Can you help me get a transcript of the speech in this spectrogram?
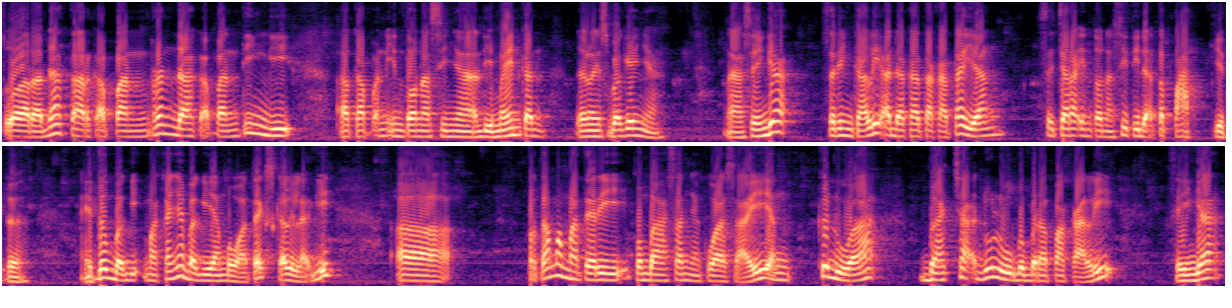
suara datar, kapan rendah, kapan tinggi, uh, kapan intonasinya dimainkan dan lain sebagainya. Nah, sehingga sering kali ada kata-kata yang secara intonasi tidak tepat gitu. Nah, itu bagi makanya bagi yang bawa teks sekali lagi uh, pertama materi pembahasannya kuasai, yang kedua baca dulu beberapa kali sehingga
